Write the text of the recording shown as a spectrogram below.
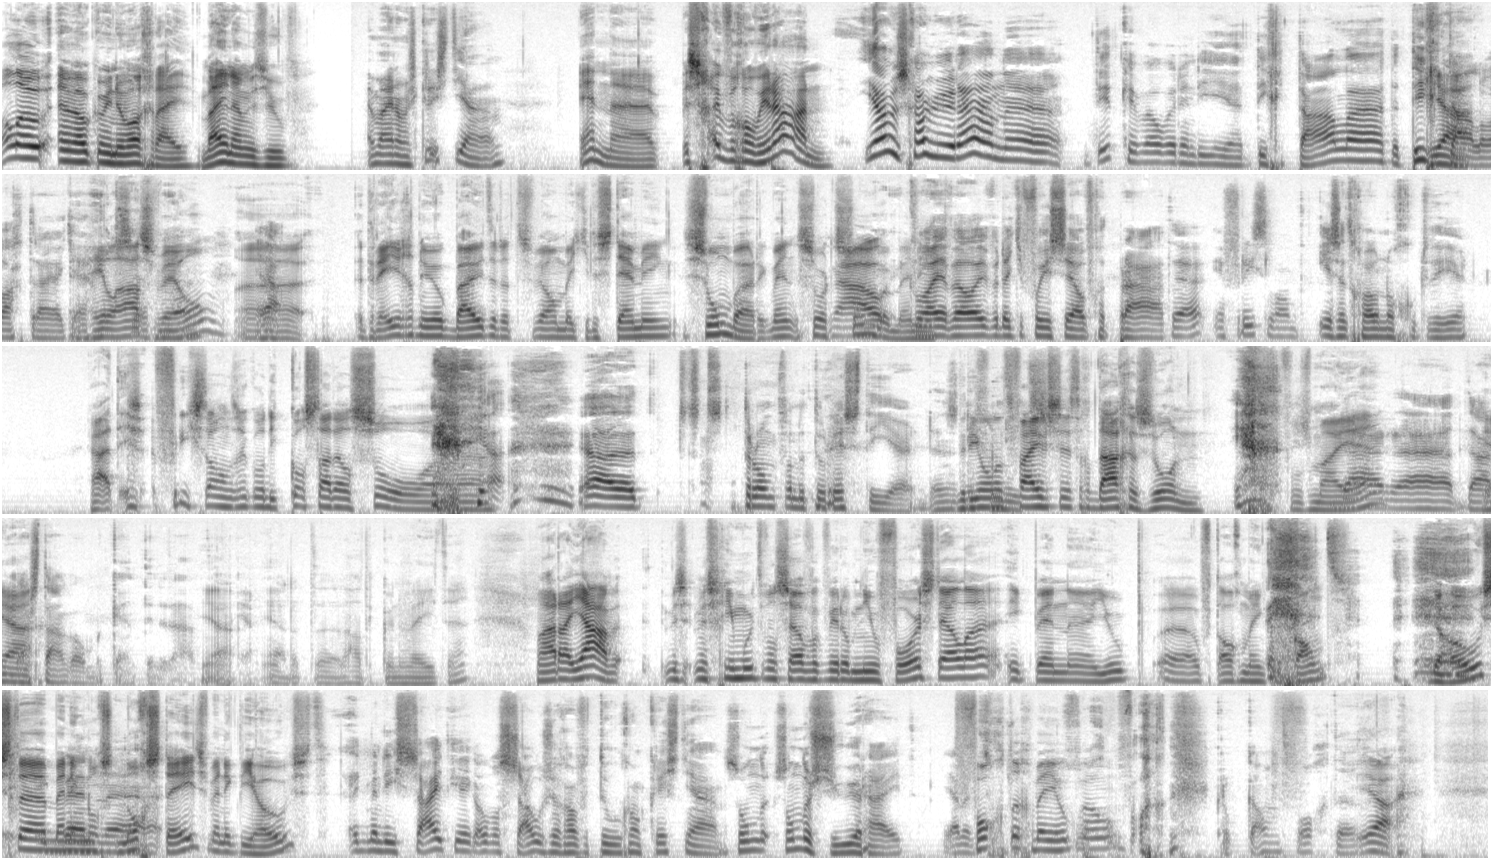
Hallo en welkom in de wachtrij. Mijn naam is Joep. En mijn naam is Christian. En eh, we schuiven gewoon weer aan. Ja, we schuiven weer aan. eh, dit keer wel weer in die eh, digitale, de digitale wachtrij. Had je eigenlijk Helaas gezegd. wel. Ja. Het regent nu ook buiten, dat is wel een beetje de stemming. Somber, ik ben een soort somber Nou, ben ik wil wel even dat je voor jezelf gaat praten. In Friesland is het gewoon nog goed weer. Ja, het is Friesland is ook wel die Costa del Sol. ja, ja, het stroom van de toeristen hier. Dat is niet voor niets. 365 dagen zon. Ja. Volgens mij, Daar, hè? eh, daar, Ja. daar staan we onbekend, inderdaad. Ja, ja dat, eh, dat had ik kunnen weten. Maar eh, ja, misschien moeten we onszelf ook weer opnieuw voorstellen. Ik ben Joep, over het algemeen kant. De host ben, Ik ik ben, nog, eh, nog steeds, ben ik die host. Ik ben die sidekick ook wel sausig af en toe. Gewoon Christian. Zonder, zonder zuurheid. Vochtig ben je ook wel. Krokant, vochtig. Ja.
